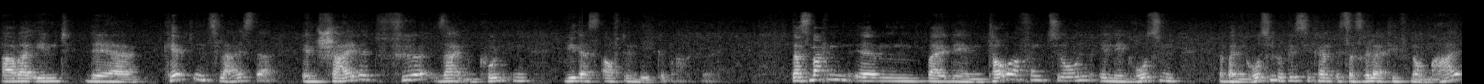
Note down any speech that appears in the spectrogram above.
aber eben der CAP-Dienstleister entscheidet für seinen Kunden, wie das auf den Weg gebracht wird. Das machen ähm, bei den Tower-Funktionen in den großen, bei den großen Logistikern ist das relativ normal,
